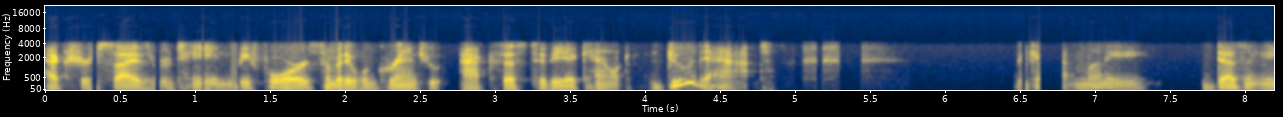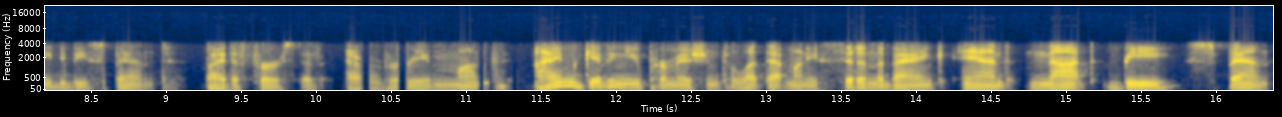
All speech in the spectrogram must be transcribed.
exercise routine before somebody will grant you access to the account. Do that. Because that money doesn't need to be spent by the first of every month. I'm giving you permission to let that money sit in the bank and not be spent.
